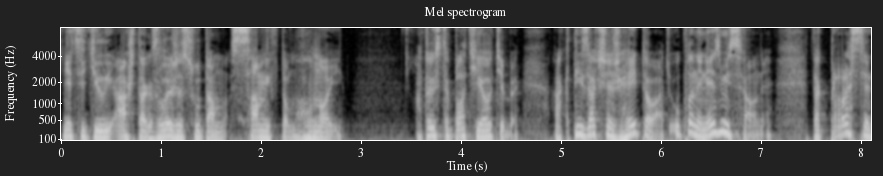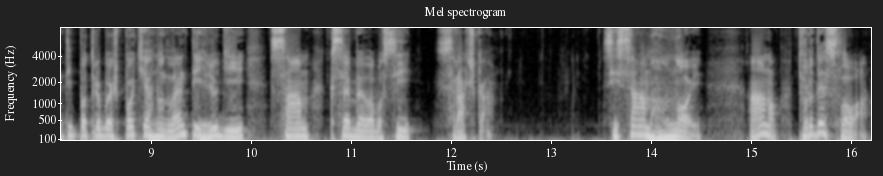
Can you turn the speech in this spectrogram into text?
necítili až tak zle, že sú tam sami v tom hnoji. A to isté platí o tebe. Ak ty začneš hejtovať úplne nezmyselne, tak presne ty potrebuješ potiahnuť len tých ľudí sám k sebe, lebo si sračka. Si sám hnoj. Áno, tvrdé slova,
